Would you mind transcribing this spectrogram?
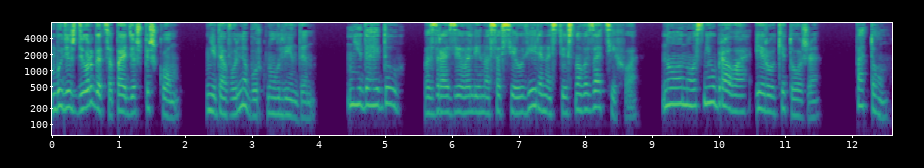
«Будешь дергаться, пойдешь пешком», – недовольно буркнул Линден. «Не дойду», – возразила Лина со всей уверенностью и снова затихла, но нос не убрала, и руки тоже. Потом.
